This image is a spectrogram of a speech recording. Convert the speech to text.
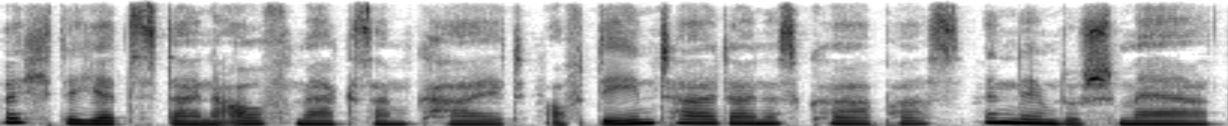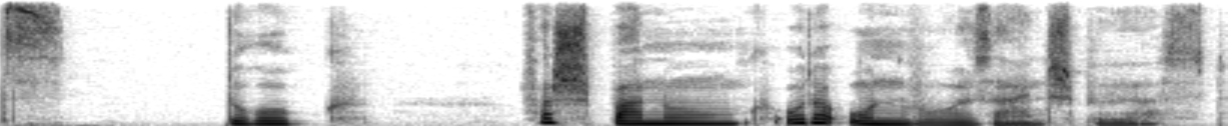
Richte jetzt deine Aufmerksamkeit auf den Teil deines Körpers, in dem du Schmerz, Druck, Verspannung oder Unwohlsein spürst.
